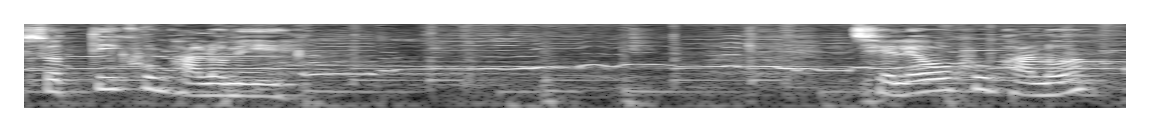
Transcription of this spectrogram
সত্যিই খুব ভালো মেয়ে। ছেলেও খুব ভালো।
